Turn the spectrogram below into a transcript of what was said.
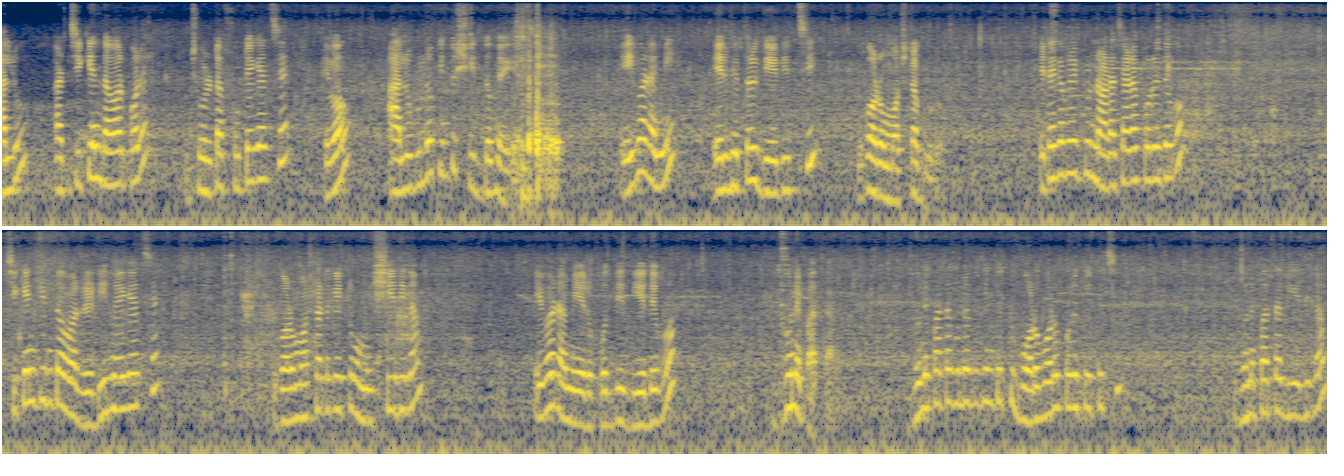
আলু আর চিকেন দেওয়ার পরে ঝোলটা ফুটে গেছে এবং আলুগুলো কিন্তু সিদ্ধ হয়ে গেছে। এইবার আমি এর ভেতরে দিয়ে দিচ্ছি গরম মশলা গুঁড়ো। এটাকে আবার একটু নাড়াচাড়া করে দেব। চিকেন কিন্তু আমার রেডি হয়ে গেছে। গরম মশলাটাকে একটু মিশিয়ে দিলাম। এবার আমি এর ওপর দিয়ে দিয়ে দেব ধনে পাতা ধনে পাতাগুলোকে কিন্তু একটু বড় বড় করে কেটেছি। ধনে পাতা দিয়ে দিলাম।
